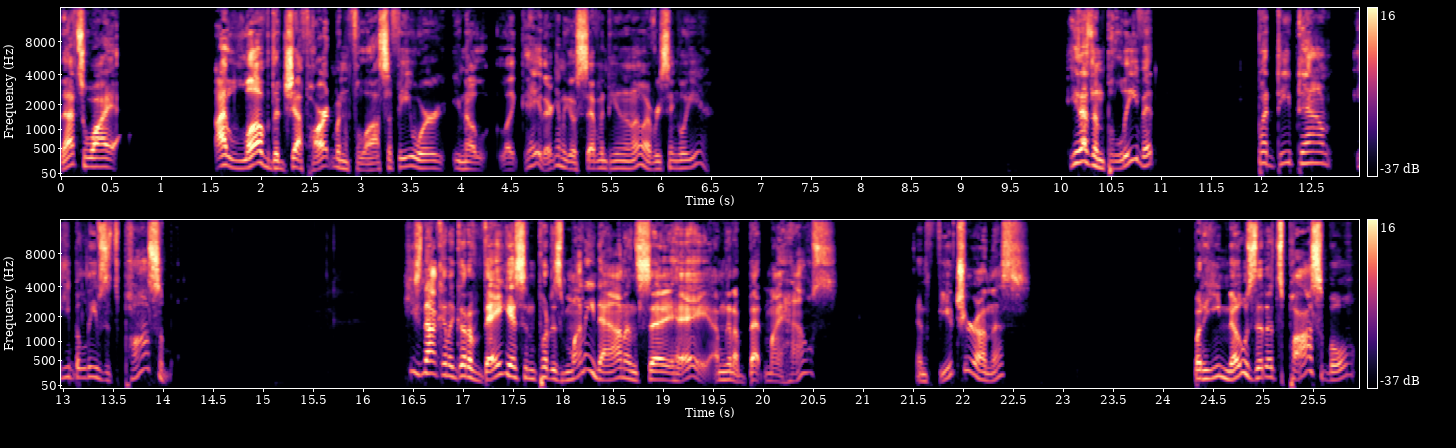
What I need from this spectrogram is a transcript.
That's why I love the Jeff Hartman philosophy where, you know, like, hey, they're going to go 17 and 0 every single year. He doesn't believe it, but deep down, he believes it's possible. He's not going to go to Vegas and put his money down and say, hey, I'm going to bet my house and future on this. But he knows that it's possible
